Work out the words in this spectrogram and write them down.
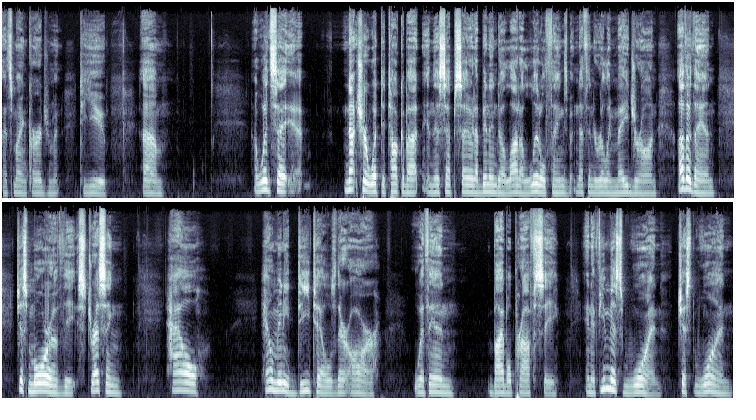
That's my encouragement to you. Um, I would say, not sure what to talk about in this episode. I've been into a lot of little things, but nothing to really major on, other than just more of the stressing how how many details there are within Bible prophecy. And if you miss one, just one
